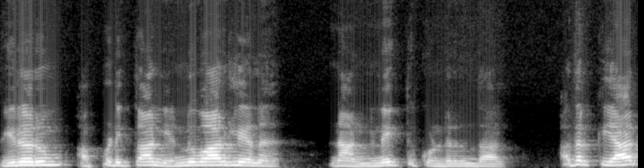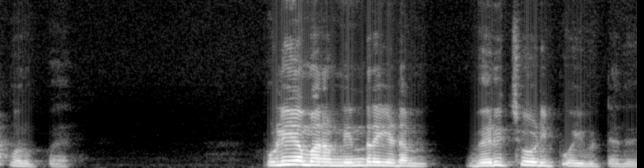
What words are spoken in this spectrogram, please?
பிறரும் அப்படித்தான் எண்ணுவார்கள் என நான் நினைத்து கொண்டிருந்தால் அதற்கு யார் பொறுப்பு? புளிய மரம் நின்ற இடம் வெறிச்சோடி போய்விட்டது.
